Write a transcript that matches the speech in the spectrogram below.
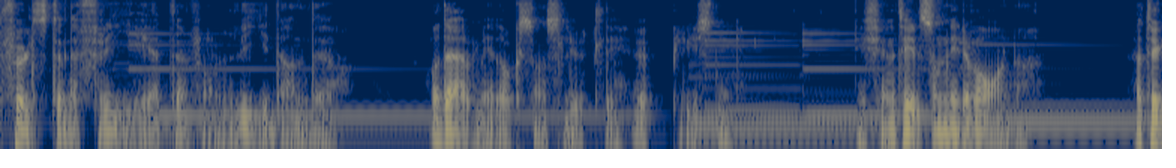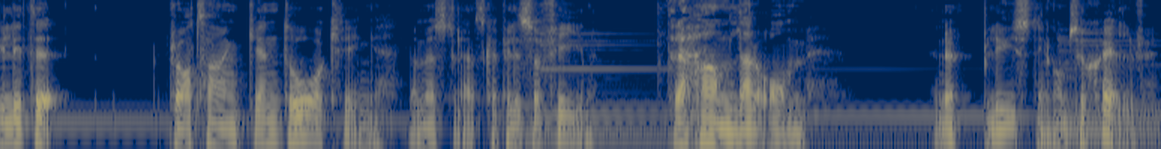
fullständiga friheten från lidande och därmed också en slutlig upplysning. Ni känner till som nirvana. Jag tycker lite bra tanke ändå kring den österländska filosofin. Det handlar om en upplysning om sig själv.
